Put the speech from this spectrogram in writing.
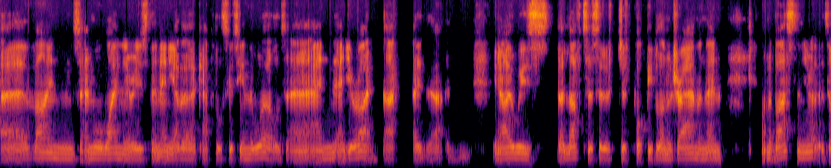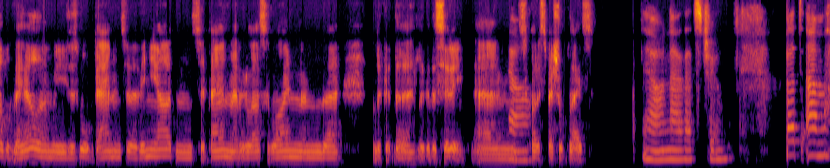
uh, vines and more wineries than any other capital city in the world. Uh, and and you're right. I, I, you know, I always I love to sort of just put people on a tram and then on a bus, and you're at the top of the hill, and we just walk down into a vineyard and sit down and have a glass of wine and uh, look at the look at the city. Um, yeah. It's quite a special place. Yeah, no, that's true. But um,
